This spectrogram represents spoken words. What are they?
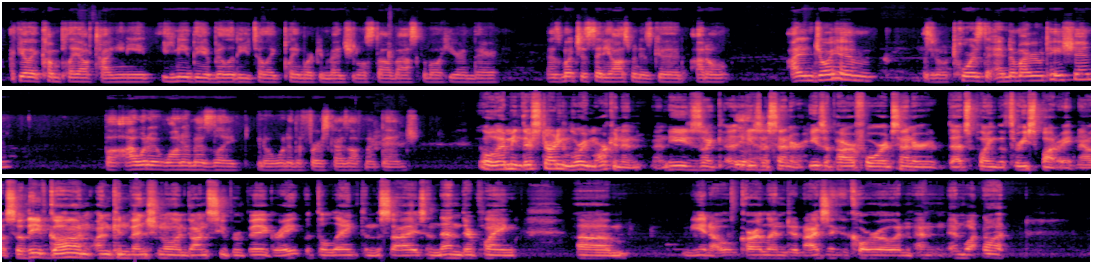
I feel like come playoff time, you need you need the ability to like play more conventional style basketball here and there. As much as Cedi Osman is good, I don't. I enjoy him, as you know, towards the end of my rotation, but I wouldn't want him as like you know one of the first guys off my bench. Well, I mean, they're starting Lauri Markkanen, and he's like uh, he's a center. He's a power forward center that's playing the three spot right now. So they've gone unconventional and gone super big, right, with the length and the size, and then they're playing, um, you know, Garland and Isaac Okoro and and and whatnot.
